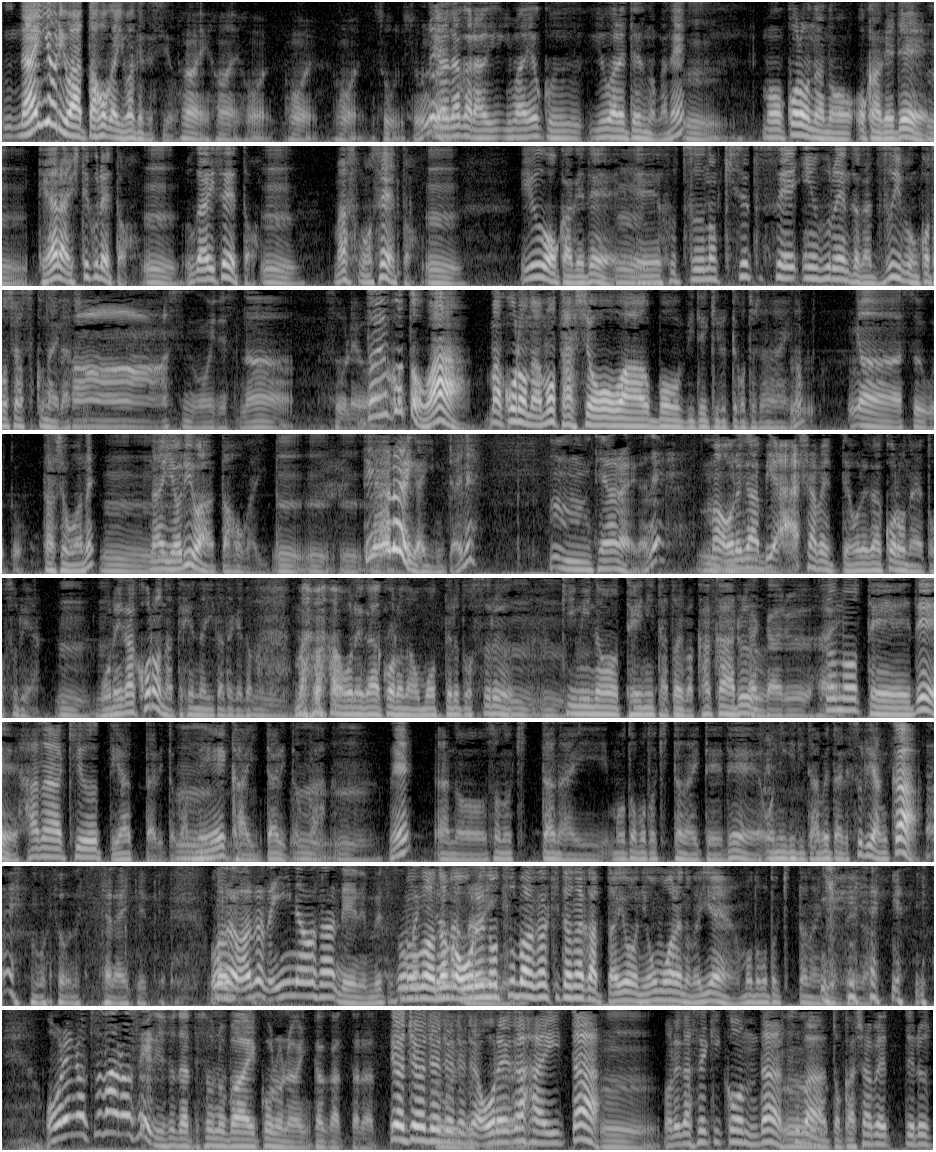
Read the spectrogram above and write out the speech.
ないよりはあった方がいいわけですよ、はいはいはいはいはい。そうですよね。いやだから今よく言われてるのがね、うん。もうコロナのおかげでうん。手洗いしてくれと、うん。うがいせえと、うんマスクもせえとうん。いうおかげで、うん。えー普通の季節性インフルエンザが随分今年は少ないらしい。ああすごいですなそれは。ということは、まあ、コロナも多少は防備できるってことじゃないの、ああそういうこと。多少はね、うん。ないよりはあった方がいいと、うんうんうん。手洗いがいいみたいね、うんうん手洗いがねまあ俺がビアャー喋って俺がコロナやとするやん、うん。俺がコロナって変な言い方やけど、うん。まあまあ俺がコロナを持ってるとする、うんうん君の手に例えばかかる。かかる。はい。その手で鼻キューってやったりとか、うん。目描いたりとか、うんうんね、あのその汚い、もともと汚い手でおにぎり食べたりするやんか、はい、もうそんな汚い手って。わざわざ言い直さんでええねん。別にそんな汚いまあまあ、なんか俺のば唾が汚かったように思われるのが嫌やん、もともと汚い手が。いやいやいや俺の唾のせいでしょ？だってその場合コロナにかかったら。いや、違う違う違う違う違う、俺が吐いた、うん。俺が咳き込んだ唾とか喋ってる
